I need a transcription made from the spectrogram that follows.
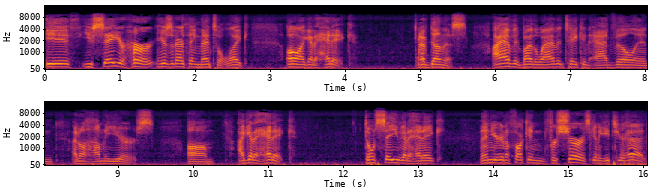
If you say you're hurt, here's another thing mental, like, oh, I got a headache. I've done this. I haven't, by the way, I haven't taken Advil in I don't know how many years. Um, I got a headache. Don't say you got a headache. Then you're gonna fucking for sure it's gonna get to your head.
